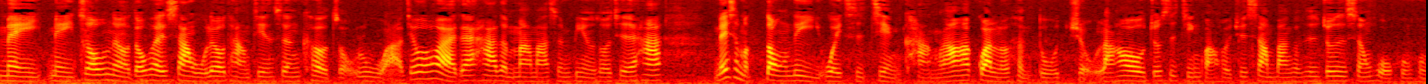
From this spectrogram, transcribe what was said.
每每周呢都会上五六堂健身课走路啊，结果后来在他的妈妈生病的时候，其实他没什么动力维持健康，然后他灌了很多酒，然后就是尽管回去上班，可是就是生活浑浑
